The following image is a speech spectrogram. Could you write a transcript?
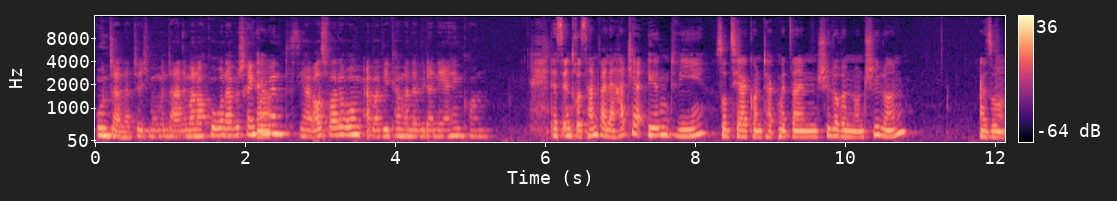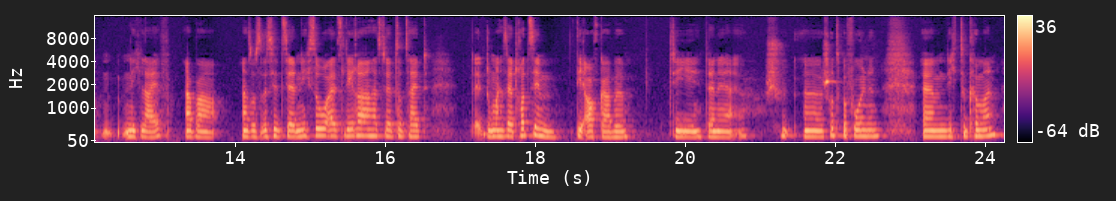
Unter natürlich momentan immer noch Corona-Beschränkungen, ja. das ist die Herausforderung, aber wie kann man da wieder näher hinkommen? Das ist interessant, weil er hat ja irgendwie Sozialkontakt mit seinen Schülerinnen und Schülern. Also nicht live, aber also es ist jetzt ja nicht so, als Lehrer hast du ja zurzeit du machst ja trotzdem die Aufgabe, die deine Sch äh, Schutzbefohlenen ähm, dich zu kümmern.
